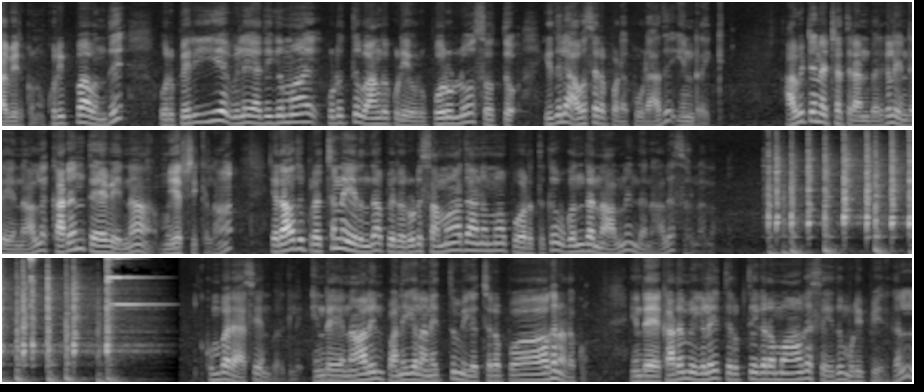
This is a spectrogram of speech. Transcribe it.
தவிர்க்கணும். குறிப்பாக வந்து ஒரு பெரிய விலை அதிகமாக கொடுத்து வாங்கக்கூடிய ஒரு பொருளோ சொத்தோ இதில் அவசரப்படக்கூடாது இன்றைக்கு. அவிட்ட நட்சத்திர அன்பர்கள் இன்றைய நாளில் கடன் தேவைன்னா முயற்சிக்கலாம். ஏதாவது பிரச்சனை இருந்தால் பிறரோடு சமாதானமாக போகிறதுக்கு உகந்த நாள்னு இந்த நாளை சொல்லலாம். கும்பராசி என்பர்களே இன்றைய நாளின் பணிகள் அனைத்தும் மிகச் சிறப்பாக நடக்கும். இன்றைய கடமைகளை திருப்திகரமாக செய்து முடிப்பீர்கள்.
